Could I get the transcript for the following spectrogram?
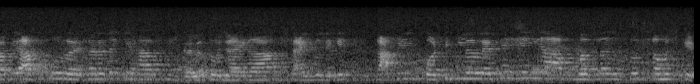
कभी आपको ऐसा रहता है कि हाँ कुछ गलत हो जाएगा स्टाइल को लेके काफ़ी पर्टिकुलर रहते हैं या आप मतलब सोच समझ के?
